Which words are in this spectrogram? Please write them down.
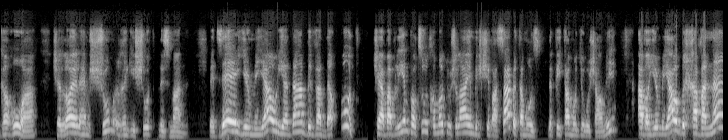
גרוע, שלא היה להם שום רגישות לזמן. ואת זה ירמיהו ידע בוודאות שהבבליים פרצו את חומות ירושלים ב-17 בתמוז, לפי תלמוד ירושלמי, אבל ירמיהו בכוונה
